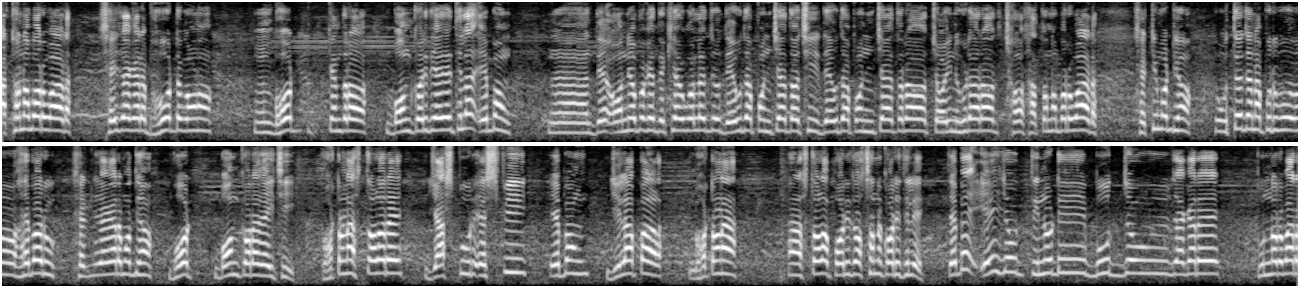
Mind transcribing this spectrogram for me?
ଆଠ ନମ୍ବର ୱାର୍ଡ଼ ସେ ଜାଗାରେ ଭୋଟ ଗଣ ଭୋଟ କେନ୍ଦ୍ର ବନ୍ଦ କରିଦିଆଯାଇଥିଲା ଏବଂ ଅନ୍ୟ ପକ୍ଷେ ଦେଖିବାକୁ ଗଲେ ଯେଉଁ ଦେଉଦା ପଞ୍ଚାୟତ ଅଛି ଦେଉଦା ପଞ୍ଚାୟତର ଚଇନହୁଡ଼ାର ଛଅ ସାତ ନମ୍ବର ୱାର୍ଡ଼ ସେଠି ମଧ୍ୟ ଉତ୍ତେଜନା ପୂର୍ବ ହେବାରୁ ସେ ଜାଗାରେ ମଧ୍ୟ ଭୋଟ ବନ୍ଦ କରାଯାଇଛି ଘଟଣାସ୍ଥଳରେ ଯାଜପୁର ଏସ୍ପି ଏବଂ ଜିଲ୍ଲାପାଳ ଘଟଣା ସ୍ଥଳ ପରିଦର୍ଶନ କରିଥିଲେ ତେବେ ଏଇ ଯେଉଁ ତିନୋଟି ବୁଥ୍ ଯେଉଁ ଜାଗାରେ ପୁନର୍ବାର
